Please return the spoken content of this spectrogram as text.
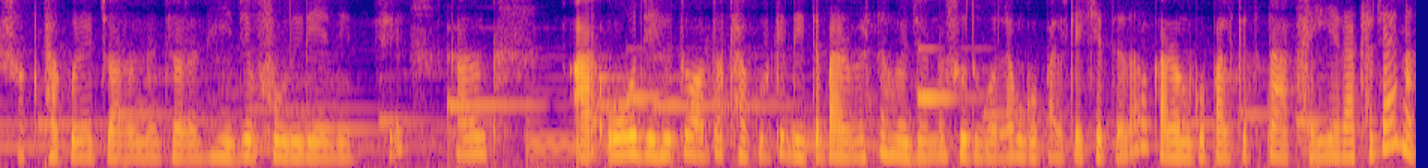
সব ঠাকুরের চরণে চরণে এই যে ফুল দিয়ে দিচ্ছে। কারণ ও যেহেতু অত ঠাকুরকে দিতে পারবে না, ওই জন্য শুধু বললাম গোপালকে খেতে দাও, কারণ গোপালকে তো না খাইয়ে রাখা যায় না।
